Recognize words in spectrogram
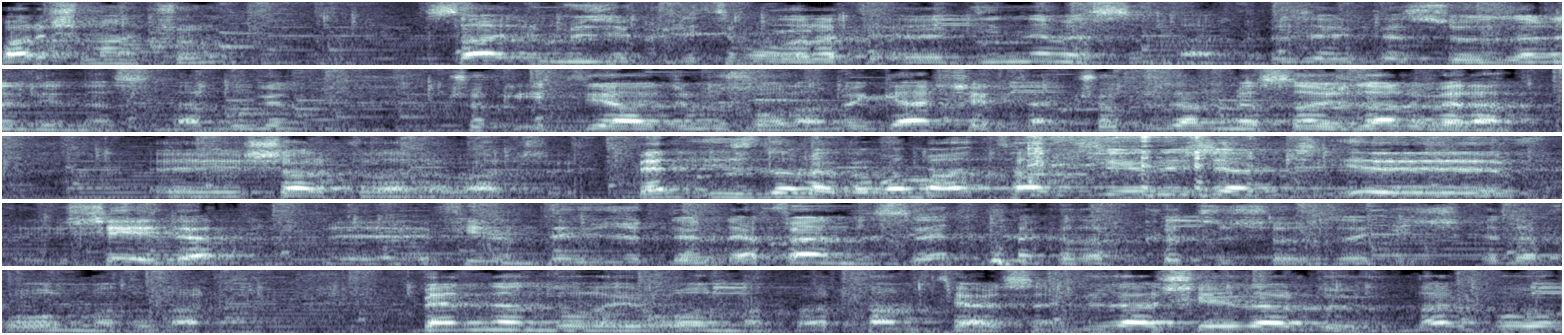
Barış Manço'nun sadece müzik ritim olarak e, dinlemesinler. Özellikle sözlerini dinlesinler. Bugün çok ihtiyacımız olan ve gerçekten çok güzel mesajlar veren e, şarkıları var. Ben izlemedim ama tavsiye edeceğim e, şeyde e, filmde Yüzüklerin Efendisi ne kadar kötü sözle hiç hedef olmadılar. Benden dolayı olmadılar. Tam tersine güzel şeyler duyurdular. Bu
